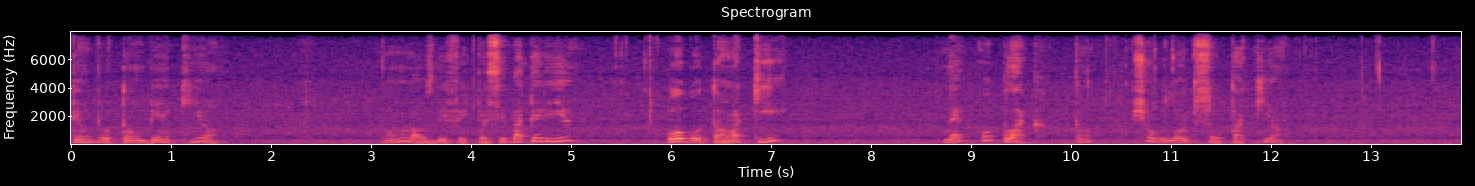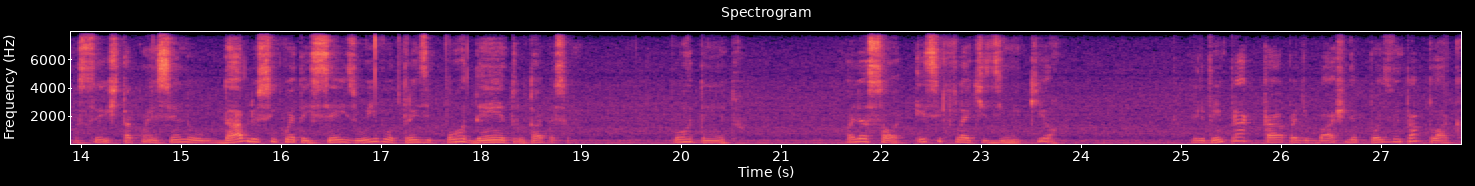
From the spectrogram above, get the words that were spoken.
Tem um botão bem aqui, ó. Vamos lá, os defeitos. Pode ser bateria, o botão aqui, né? Ou placa. Então, deixa eu logo soltar aqui, ó. Você está conhecendo o W56, o Ivo 13 por dentro, tá, pessoal? Por dentro. Olha só, esse flatzinho aqui, ó. Ele vem para cá, para debaixo, depois vem para a placa.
